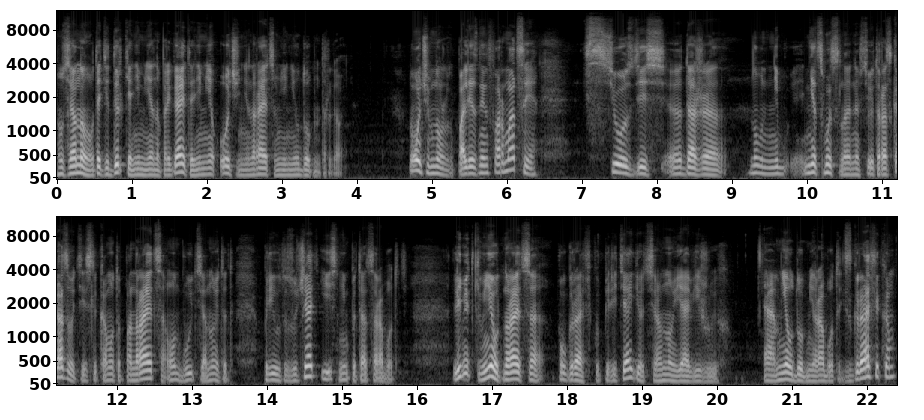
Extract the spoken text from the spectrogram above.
Но все равно вот эти дырки, они меня напрягают, они мне очень не нравятся, мне неудобно торговать. Ну, очень много полезной информации. Все здесь э, даже, ну, не, нет смысла, наверное, все это рассказывать. Если кому-то понравится, он будет все равно этот привод изучать и с ним пытаться работать. Лимитки мне вот нравится по графику перетягивать, все равно я вижу их. А мне удобнее работать с графиком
